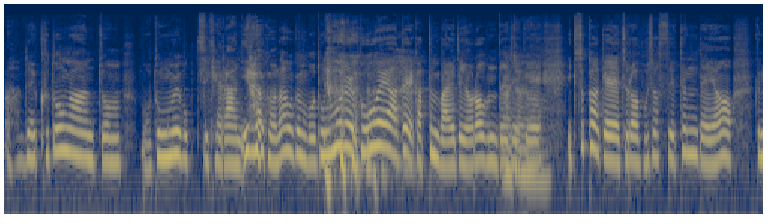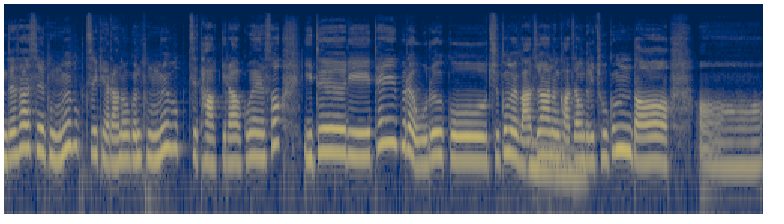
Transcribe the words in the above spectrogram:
아, 네, 그동안 좀 뭐 동물복지 계란이라거나 혹은 뭐 동물을 보호해야 돼 같은 말들 여러분들 되게 익숙하게 들어보셨을 텐데요. 근데 사실 동물복지 계란 혹은 동물복지 닭이라고 해서 이들이 테이블에 오르고 죽음을 마주하는 음. 과정들이 조금 더, 어,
